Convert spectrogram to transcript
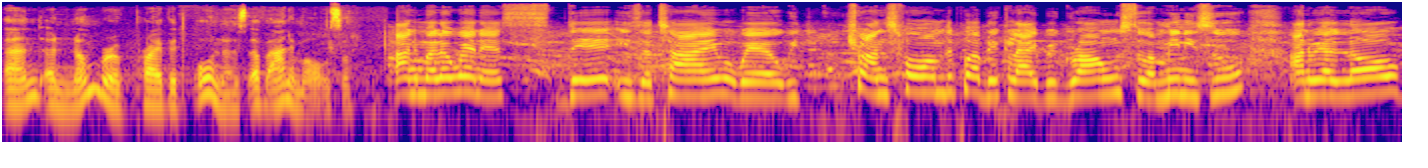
and a number of private owners of animals. Animal Awareness Day is a time where we transform the public library grounds to a mini zoo and we allow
